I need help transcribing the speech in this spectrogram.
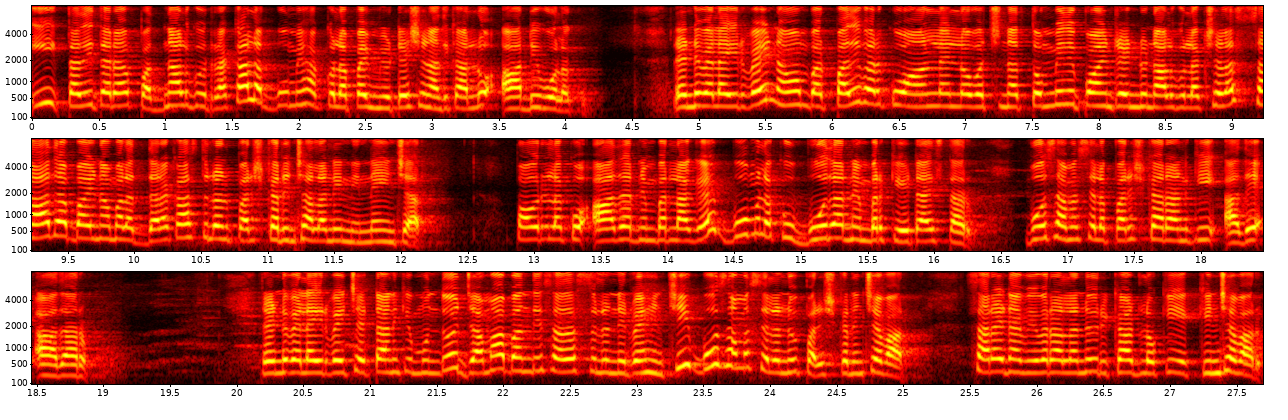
ఈ తదితర పద్నాలుగు రకాల భూమి హక్కులపై మ్యూటేషన్ అధికారులు ఆర్డీఓలకు రెండు వేల ఇరవై నవంబర్ పది వరకు ఆన్లైన్లో వచ్చిన తొమ్మిది పాయింట్ రెండు నాలుగు లక్షల సాదా బైనామాల దరఖాస్తులను పరిష్కరించాలని నిర్ణయించారు. పౌరులకు ఆధార్ నెంబర్ లాగే భూములకు భూధార్ నెంబర్ కేటాయిస్తారు. భూ సమస్యల పరిష్కారానికి అదే ఆధారం. రెండు వేల ఇరవై చట్టానికి ముందు జమాబందీ సదస్సులు నిర్వహించి భూ సమస్యలను పరిష్కరించేవారు. సరైన వివరాలను రికార్డులోకి ఎక్కించేవారు.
